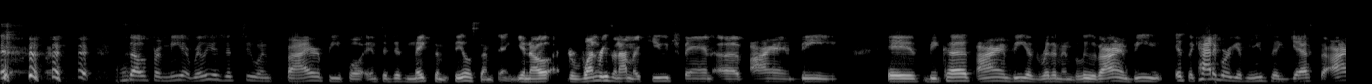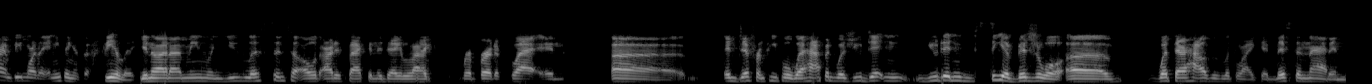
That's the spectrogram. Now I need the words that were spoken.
so for me, it really is just to inspire people and to just make them feel something. You know, the one reason I'm a huge fan of R&B is because R&B is rhythm and blues. R&B, it's a category of music, yes, but R&B more than anything is a feeling. You know what I mean? When you listen to old artists back in the day like Roberta Flack and uh, and different people, what happened was you didn't you didn't see a visual of what their houses look like and this and that and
